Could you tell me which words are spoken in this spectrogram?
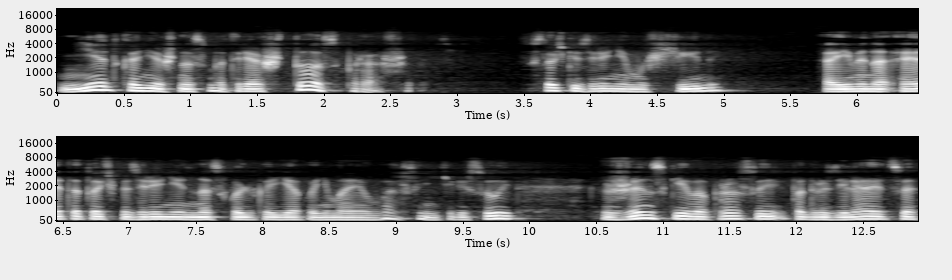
Нет, конечно, смотря что спрашивать. С точки зрения мужчины, а именно эта точка зрения, насколько я понимаю, вас интересует, женские вопросы подразделяются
